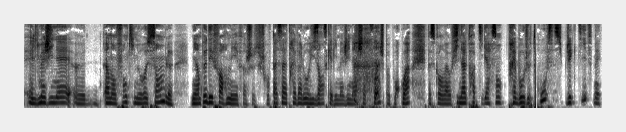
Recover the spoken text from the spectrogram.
elle imaginait euh, un enfant qui me ressemble, mais un peu déformé. Enfin, je, je trouve pas ça très valorisant ce qu'elle imaginait à chaque fois. Je sais pas pourquoi, parce qu'on a au final trois petits garçons très beaux, je trouve. C'est subjectif, mais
